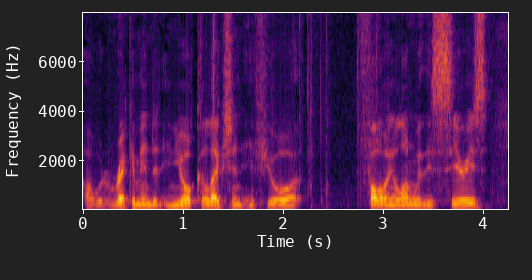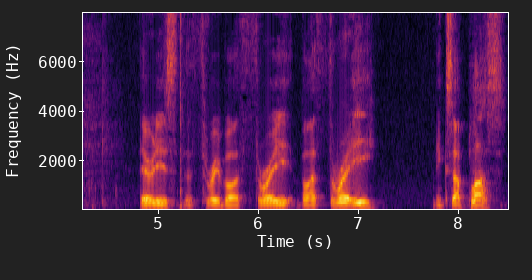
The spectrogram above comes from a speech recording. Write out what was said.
I would recommend it in your collection if you're following along with this series. There it is, the 3x3 by 3 Mix Up Plus.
